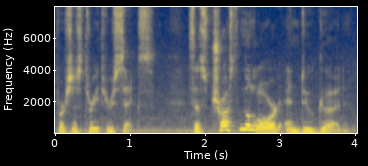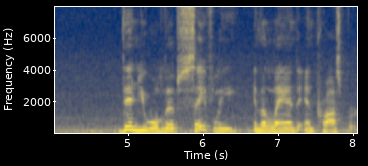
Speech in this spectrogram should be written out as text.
verses 3 through 6. It says, Trust in the Lord and do good. Then you will live safely in the land and prosper.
